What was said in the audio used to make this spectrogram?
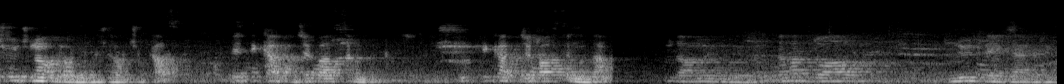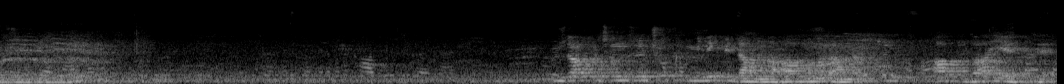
şu ucuna alıyorum ucundan çok az. Ve dikkatlice bastırmadan. Dikkatlice bastırmadan dudağıma uyguluyorum. Daha doğal, nüt renklerde vücut kullanıyorum. Rujdan fırçanın ucuna çok minik bir damla almama rağmen bütün alt dudağa yetti.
